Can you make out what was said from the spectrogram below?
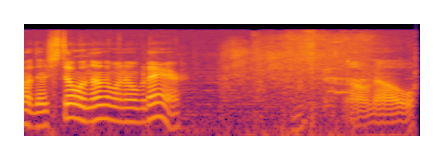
Oh, there's still another one over there. Oh no.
